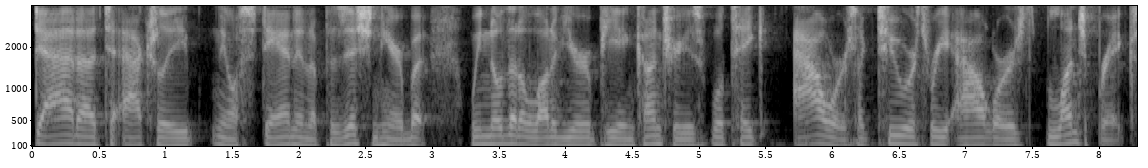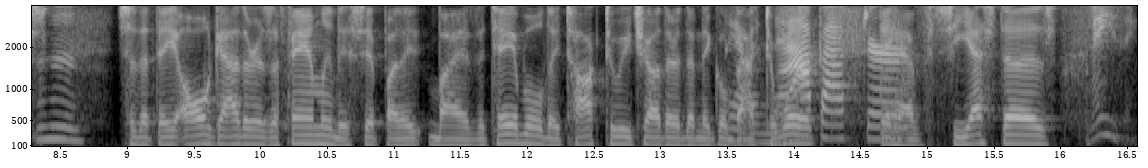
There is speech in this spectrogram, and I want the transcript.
data to actually, you know, stand in a position here, but we know that a lot of European countries will take hours, like 2 or 3 hours lunch breaks mm-hmm. So that they all gather as a family. They sit by the by the table, they talk to each other, then they go have back to work. after. They have siestas. Amazing.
